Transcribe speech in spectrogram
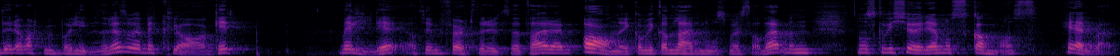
dere har vært med på i livet deres, og jeg beklager veldig at vi førte dere ut til dette her. Jeg aner ikke om vi kan lære noe som helst av det, men nå skal vi kjøre hjem og skamme oss hele veien.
